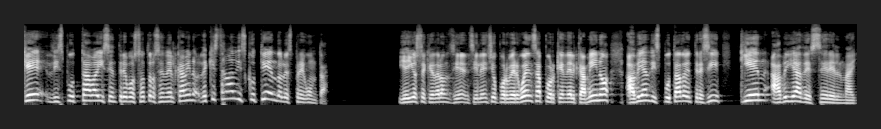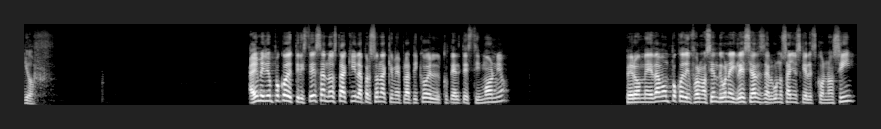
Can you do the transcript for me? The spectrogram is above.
¿qué disputabais entre vosotros en el camino? ¿De qué estaban discutiendo? Les pregunta. Y ellos se quedaron en silencio por vergüenza porque en el camino habían disputado entre sí quién había de ser el mayor. A mí me dio un poco de tristeza, no está aquí la persona que me platicó el, testimonio, pero me daba un poco de información de una iglesia hace algunos años que les conocí.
